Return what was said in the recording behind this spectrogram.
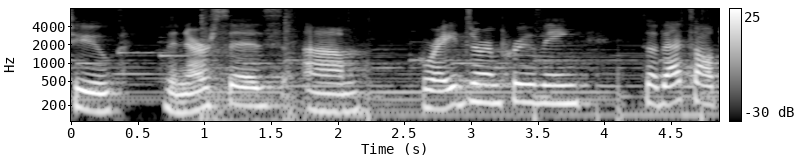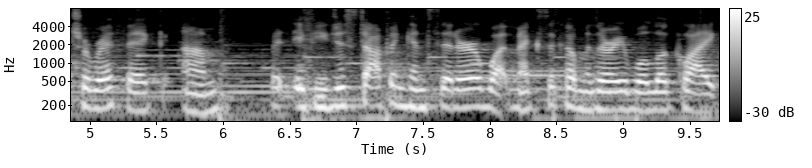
to the nurses. Um, grades are improving. So that's all terrific. Um, but if you just stop and consider what Mexico, Missouri will look like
